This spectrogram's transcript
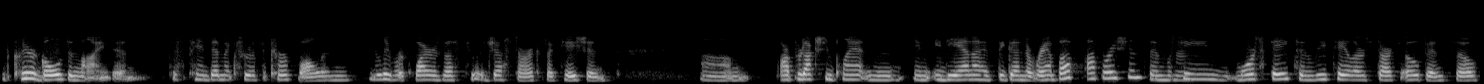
with clear goals in mind, and this pandemic threw us a curveball and really requires us to adjust our expectations. Um, our production plant in, in Indiana has begun to ramp up operations, and mm-hmm. we're seeing more states and retailers start to open. So,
